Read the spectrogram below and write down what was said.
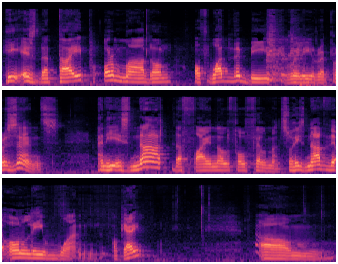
he is the type or model of what the beast really represents. And he is not the final fulfillment. So he's not the only one. Okay? Um,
